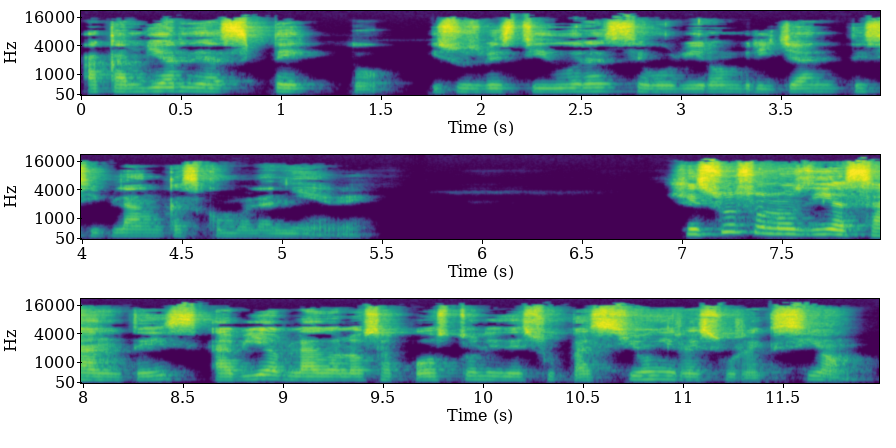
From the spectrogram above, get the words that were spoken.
a cambiar de aspecto y sus vestiduras se volvieron brillantes y blancas como la nieve. Jesús unos días antes había hablado a los apóstoles de su pasión y resurrección.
